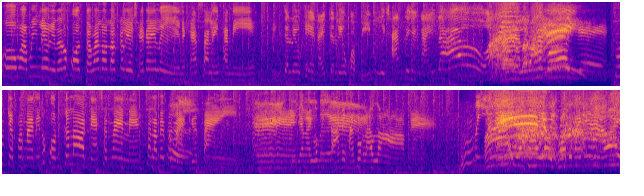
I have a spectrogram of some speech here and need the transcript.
โอ้มาวิ่งเร็วอยู่นะทุกคนแต่ว่ารถเราก็เร็วใช้ได้เลยนะคะซาเล้งคันนี้ถึงจะเร็วแค่ไหนจะเร็วกว่าฝีมือฉันได้ยังไงแล้วระวังเลย ดูจากประมาณนี้ทุกคนก็รอดนะฉันว่านะถ้าเราไม่ประมาทเกินไปยังไงก็ไม่ตามไม่ทันพวกเราหรอกอะไม่ว้ายว้ายเราชนได้ไหมเนี่ยโอ้ย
